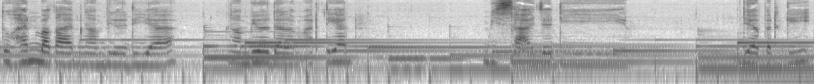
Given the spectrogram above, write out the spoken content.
Tuhan bakalan ngambil dia ngambil dalam artian bisa aja di dia pergi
